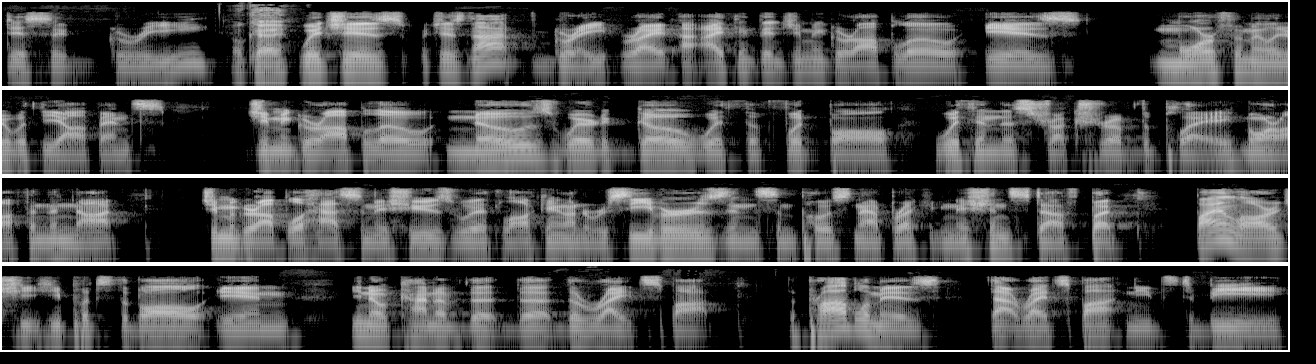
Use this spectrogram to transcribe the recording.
disagree. Okay. which is which is not great, right? I, I think that Jimmy Garoppolo is more familiar with the offense. Jimmy Garoppolo knows where to go with the football within the structure of the play more often than not. Jimmy Garoppolo has some issues with locking onto receivers and some post snap recognition stuff, but by and large, he, he puts the ball in, you know, kind of the, the the right spot. The problem is that right spot needs to be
